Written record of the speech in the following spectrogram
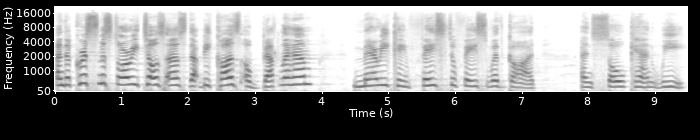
And the Christmas story tells us that because of Bethlehem, Mary came face to face with God and so can we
